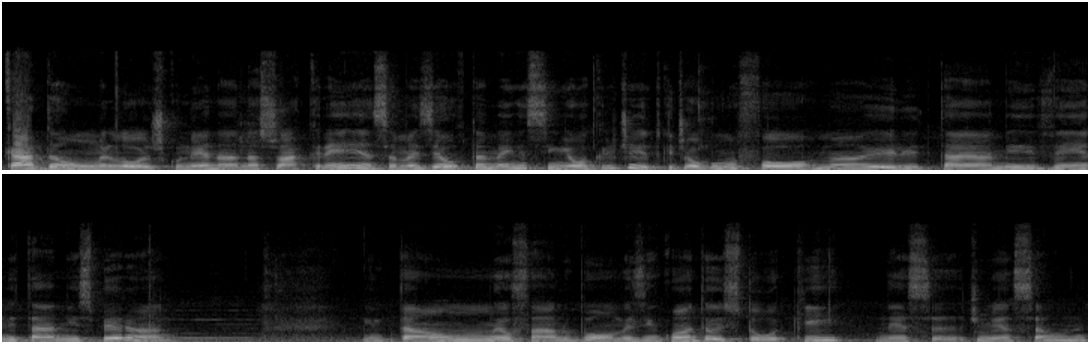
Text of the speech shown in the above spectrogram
cada um, é lógico, né, na, na, sua crença, mas eu também, assim, eu acredito que de alguma forma ele tá me vendo e tá me esperando. Então eu falo, bom, mas enquanto eu estou aqui nessa dimensão, né,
